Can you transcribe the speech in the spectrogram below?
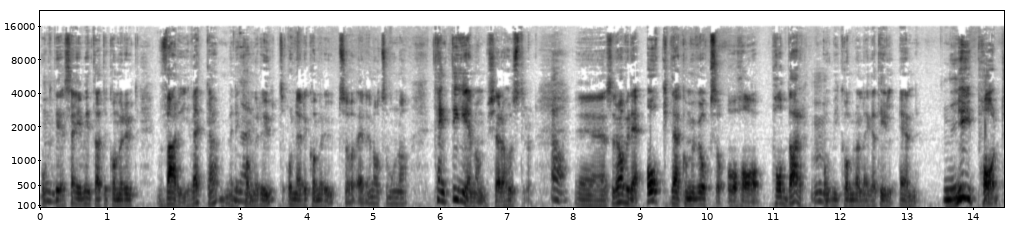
Och det säger vi inte att det kommer ut varje vecka, men det Mm. Nej. kommer ut. Och när det kommer ut så är det något som hon har tänkt igenom, kära hustrun. Ja. Eh, så då har vi det. Och där kommer vi också att ha poddar. Mm. Och vi kommer att lägga till en ny, podd.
